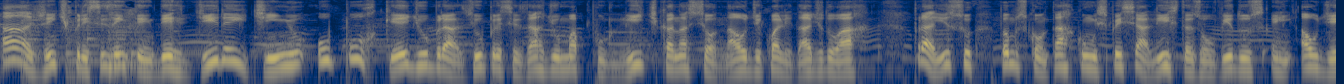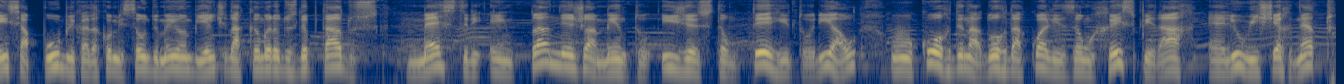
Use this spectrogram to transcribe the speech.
A gente precisa entender direitinho o porquê de o Brasil precisar de uma política nacional de qualidade do ar. Para isso, vamos contar com especialistas ouvidos em audiência pública da Comissão do Meio Ambiente da Câmara dos Deputados. Mestre em Planejamento e Gestão Territorial, o coordenador da coalizão Respirar, Hélio Wischer Neto,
